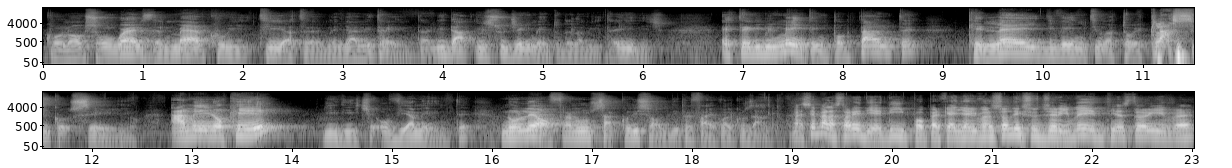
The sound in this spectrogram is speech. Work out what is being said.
con Orson Welles del Mercury Theatre negli anni 30, gli dà il suggerimento della vita e gli dice è terribilmente importante che lei diventi un attore classico serio, a meno che, gli dice ovviamente, non le offrano un sacco di soldi per fare qualcos'altro. Ma sembra la storia di Edipo, perché gli arrivano solo dei suggerimenti a sto Reeve.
